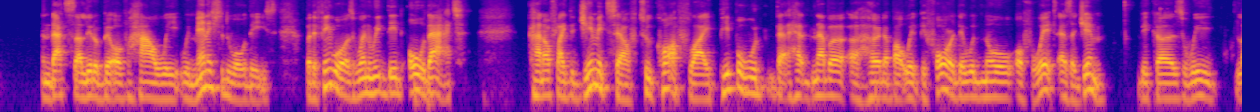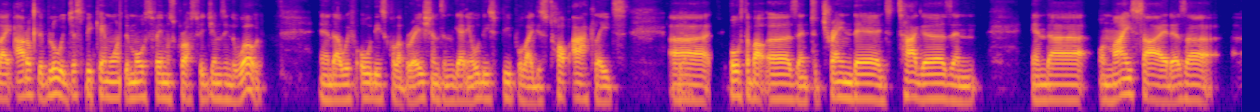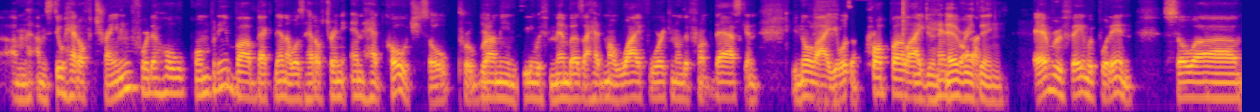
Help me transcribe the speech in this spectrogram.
and that's a little bit of how we we managed to do all these. But the thing was, when we did all that, kind of like the gym itself took off like people would that had never uh, heard about WIT before they would know of WIT as a gym because we like out of the blue it just became one of the most famous crossfit gyms in the world and uh, with all these collaborations and getting all these people like these top athletes uh, yeah. post about us and to train there and to tag us and and uh, on my side as a I'm, I'm still head of training for the whole company, but back then I was head of training and head coach. So programming, dealing with members. I had my wife working on the front desk, and you know, like it was a proper like doing everything, everything we put in. So uh,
